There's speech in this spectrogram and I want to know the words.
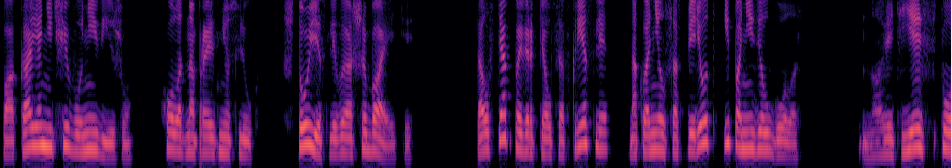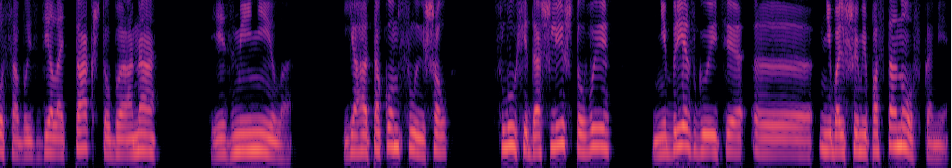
Пока я ничего не вижу, холодно произнес Люк. Что, если вы ошибаетесь? Толстяк повертелся в кресле, наклонился вперед и понизил голос. Но ведь есть способы сделать так, чтобы она изменила. Я о таком слышал. Слухи дошли, что вы не брезгуете э, небольшими постановками.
